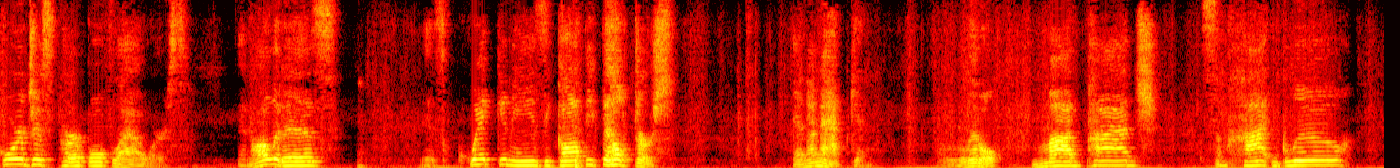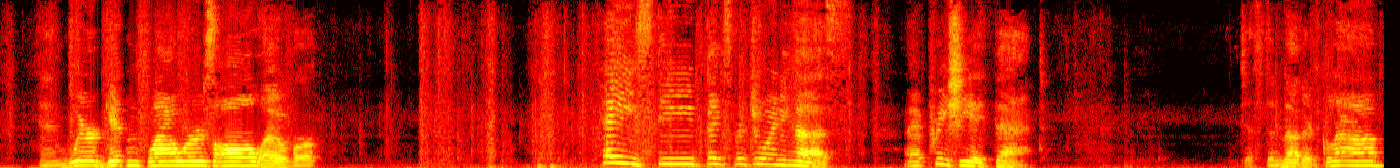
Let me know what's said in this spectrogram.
gorgeous purple flowers. And all it is is quick and easy coffee filters and a napkin. A little Mod Podge, some hot glue, and we're getting flowers all over. Hey, Steve, thanks for joining us. I appreciate that. Just another glob.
